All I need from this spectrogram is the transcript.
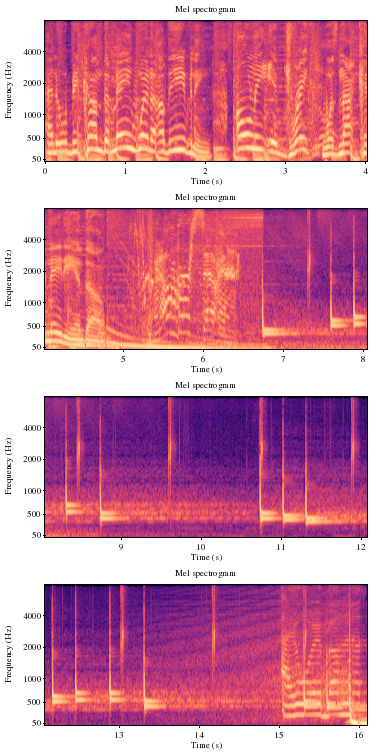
and it would become the main winner of the evening. Only if Drake was not Canadian, though. Number seven. I ain't worried about nothing.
